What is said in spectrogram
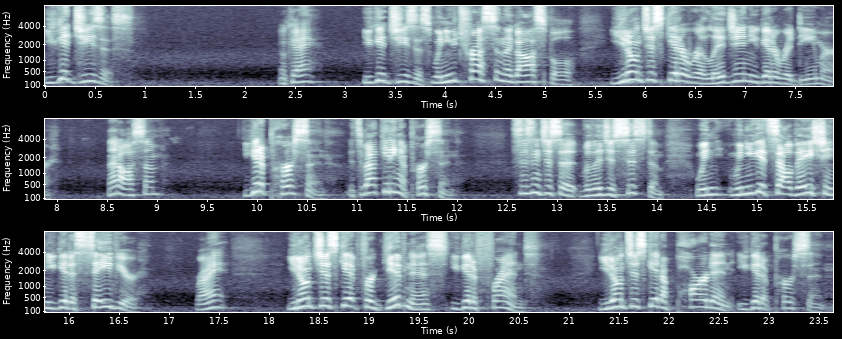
you get Jesus. Okay? You get Jesus. When you trust in the gospel, you don't just get a religion, you get a redeemer. Isn't that awesome? You get a person. It's about getting a person. This isn't just a religious system. When, when you get salvation, you get a savior, right? You don't just get forgiveness, you get a friend. You don't just get a pardon, you get a person.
